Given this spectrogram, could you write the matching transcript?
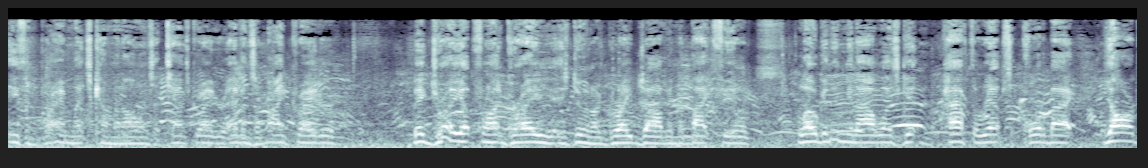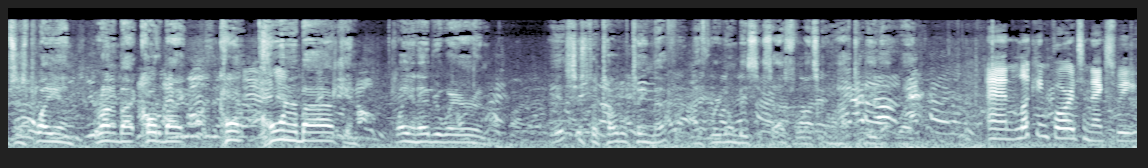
Ethan Bramlett's coming on. He's a 10th grader. Evan's a 9th grader. Big Dre up front. Gray is doing a great job in the backfield. Logan and I was getting half the reps at quarterback. Yarbs is playing running back, quarterback, corner, cornerback, and playing everywhere. And it's just a total team effort. If we're going to be successful, it's going to have to be that way. And looking forward to next week,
